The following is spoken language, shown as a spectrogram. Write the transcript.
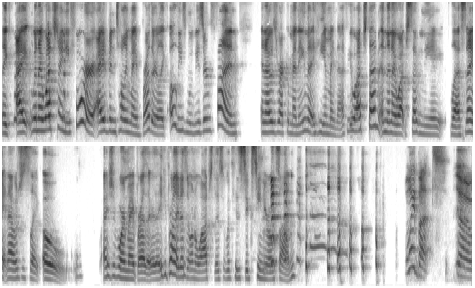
like I when I watched 94, I had been telling my brother, like, oh, these movies are fun. And I was recommending that he and my nephew watch them. And then I watched 78 last night and I was just like, oh, I should warn my brother that he probably doesn't want to watch this with his 16 year old son. butts though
